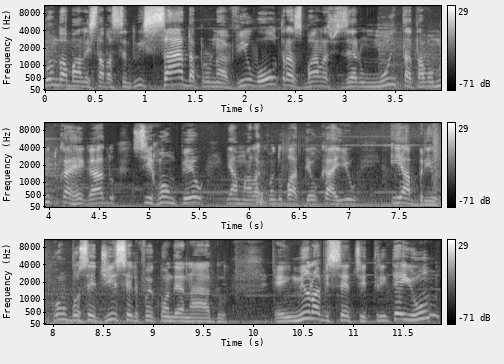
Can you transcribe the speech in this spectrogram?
quando a mala estava sendo içada para o navio, outras malas fizeram muita, estava muito carregado, se rompeu e a mala quando bateu caiu e abriu. Como você disse, ele foi condenado em 1931,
